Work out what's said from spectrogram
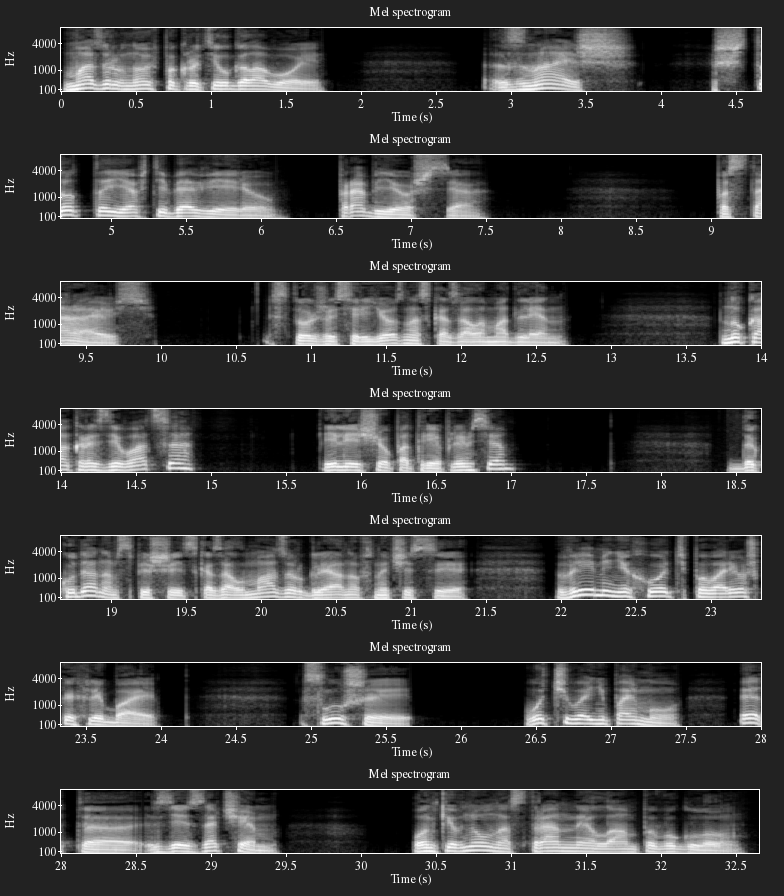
Мазур вновь покрутил головой. «Знаешь, что-то я в тебя верю. Пробьешься». «Постараюсь», — столь же серьезно сказала Мадлен. «Ну как, раздеваться? Или еще потреплемся?» «Да куда нам спешить?» — сказал Мазур, глянув на часы. «Времени хоть поварешкой хлебай. Слушай, вот чего я не пойму. Это здесь зачем?» Он кивнул на странные лампы в углу.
